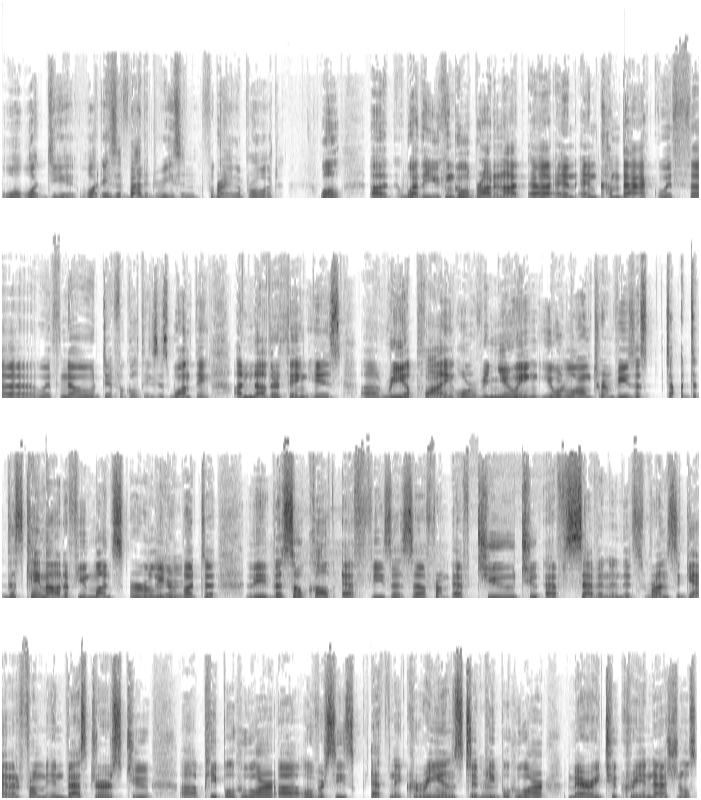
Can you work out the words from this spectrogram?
what, what do you, what is a valid reason for Right. going abroad? Well, uh, whether you can go abroad or not uh, and and come back with uh, with no difficulties is one thing. Another thing is uh, reapplying or renewing your long term visas. This came out a few months earlier, but uh, the the so called F visas uh, from F two to F seven, and this runs the gamut from investors to uh, people who are uh, overseas ethnic Koreans to people who are married to Korean nationals.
